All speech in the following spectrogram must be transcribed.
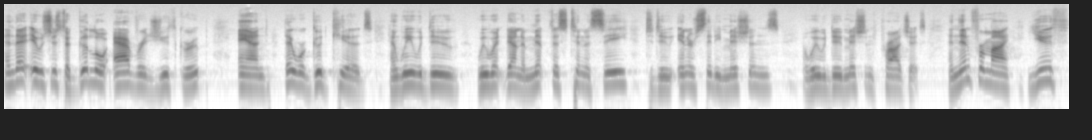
and they, it was just a good little average youth group, and they were good kids. And we would do, we went down to Memphis, Tennessee to do inner city missions, and we would do missions projects. And then for my youth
